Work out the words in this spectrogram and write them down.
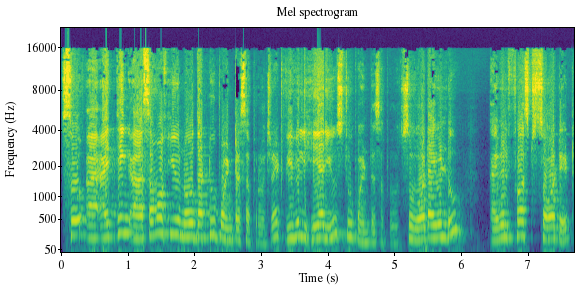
so uh, I think uh, some of you know the two pointers approach, right? We will here use two pointers approach. So what I will do, I will first sort it.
